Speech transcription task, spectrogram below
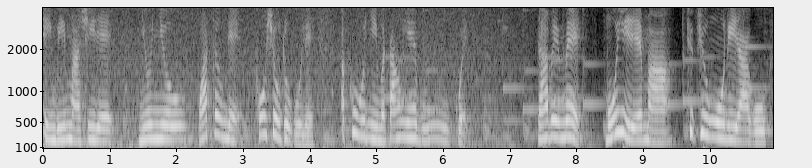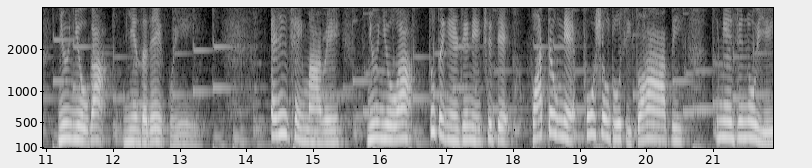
အိမ်ဘေးမှာရှိတဲ့ညိုညိုဝါတုံနဲ့ဖိုးရှုပ်တို့ကိုလည်းအကူအညီမတောင်းရဲဘူးကွဒါပေမဲ့မိုးရီထဲမှာဖြူဖြူငိုနေတာကိုညိုညိုကမြင်တဲ့ကွအဲ့ဒီချိန်မှာပဲညိုညိုကသူ့တငယ်ချင်းတွေဖြစ်တဲ့ဝါတုံနဲ့ဖိုးရှုပ်တို့စီသွားပြီးတငယ်ချင်းတို့ရေ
